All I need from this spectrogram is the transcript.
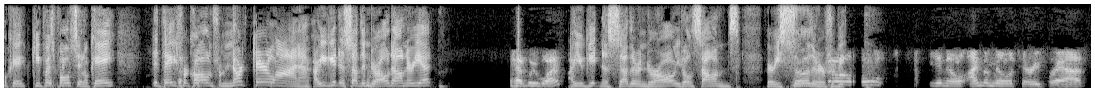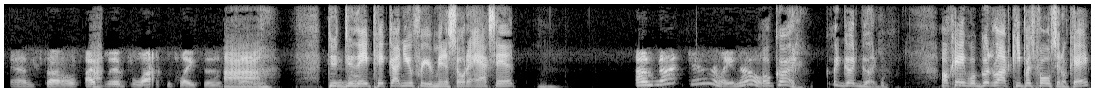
Okay. Keep us posted, okay? Thanks for calling from North Carolina. Are you getting a southern drawl down there yet? Have we what? Are you getting a southern drawl? You don't sound very southern for be- So, you know, I'm a military brat, and so I've lived lots of places. and Ah. Do, do know. they pick on you for your Minnesota accent? um, not generally, no. Oh, good. Good, good, good. Okay, well, good luck. Keep us posted, okay?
